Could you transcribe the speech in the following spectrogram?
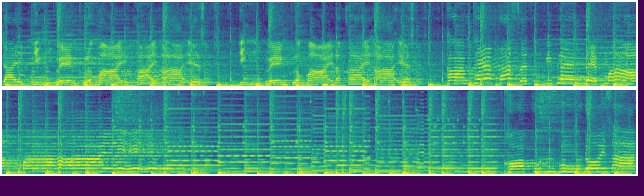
ใจ ยิ่งเพลงเครื่องหมายค่าย RS ยิ่งเพลงเครื่องหมายและค่าย RS ทางเทปคาสเซ็ตมีเพลงเด็ดมากมายขอบคุณผู้โดยสาร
